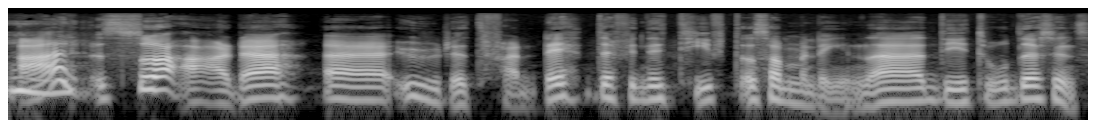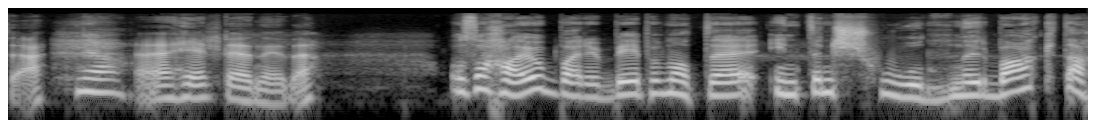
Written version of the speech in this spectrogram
er, så er det uh, urettferdig, definitivt, å sammenligne de to. Det syns jeg. Ja. Jeg er helt enig i det. Og så har jo Barbie på en måte intensjoner bak, da.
